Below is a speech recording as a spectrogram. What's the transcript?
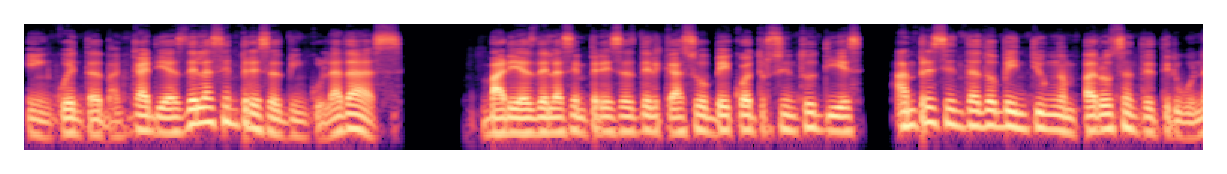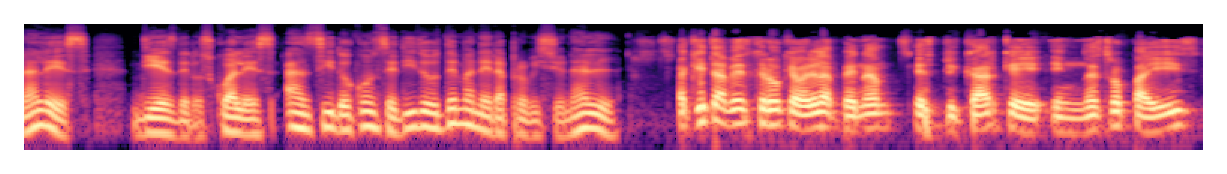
en cuentas bancarias de las empresas vinculadas. Varias de las empresas del caso B410 han presentado 21 amparos ante tribunales, 10 de los cuales han sido concedidos de manera provisional. Aquí tal vez creo que vale la pena explicar que en nuestro país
